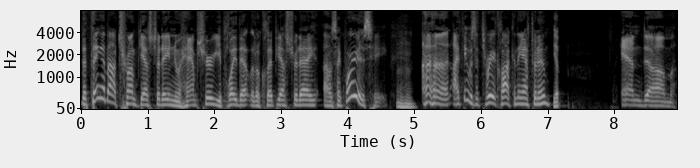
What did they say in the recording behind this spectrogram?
the thing about Trump yesterday in New Hampshire, you played that little clip yesterday. I was like, where is he? I think it was at 3 o'clock in the afternoon. Yep. and um,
